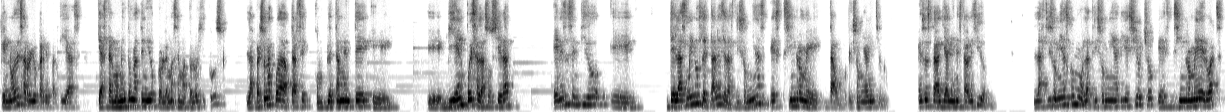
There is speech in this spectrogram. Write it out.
que no desarrolló cardiopatías, que hasta el momento no ha tenido problemas hematológicos, la persona puede adaptarse completamente bien pues a la sociedad. En ese sentido, de las menos letales de las trisomías es síndrome Down o trisomía 21. Eso está ya bien establecido. Las trisomías como la trisomía 18, que es síndrome Edwards,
